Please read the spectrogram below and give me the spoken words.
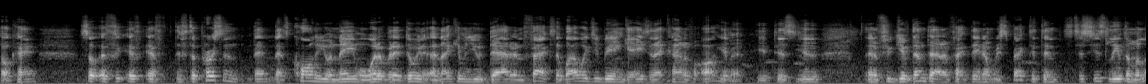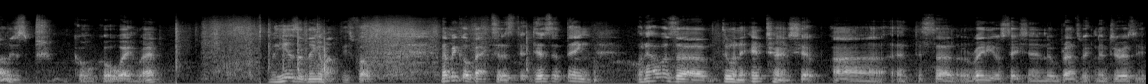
Okay. So if, if, if, if the person that, that's calling you a name or whatever they're doing are not giving you data and facts, then why would you be engaged in that kind of argument? You just you, and if you give them data and fact they don't respect it, then just just leave them alone. Just go go away, right? But here's the thing about these folks. Let me go back to this. There's a thing. When I was uh, doing an internship uh, at this uh, radio station in New Brunswick, New Jersey,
